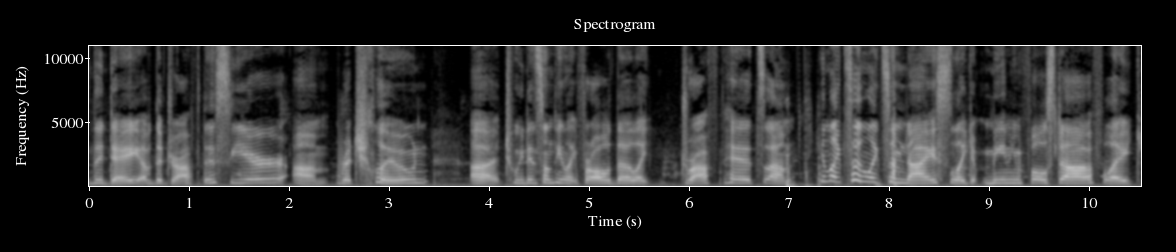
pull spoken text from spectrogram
the day of the draft this year. Um, Rich Clune uh, tweeted something like for all the like draft hits. Um, he like said like some nice like meaningful stuff like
